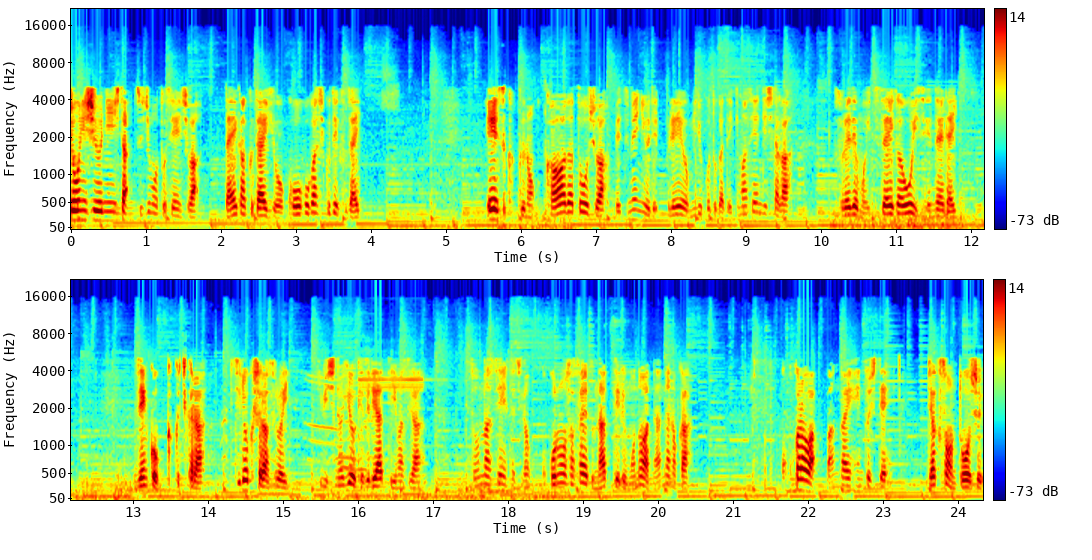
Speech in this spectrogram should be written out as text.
相に就任した辻本選手は大学代表候補合宿で不在。エース格の川田投手は別メニューでプレーを見ることができませんでしたが、それでも逸材が多い仙台大。全国各地から実力者が揃い、日々しのぎを削り合っていますが、そんな選手たちの心の支えとなっているものは何なのか。ここからは番外編として、ジャクソン投手、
